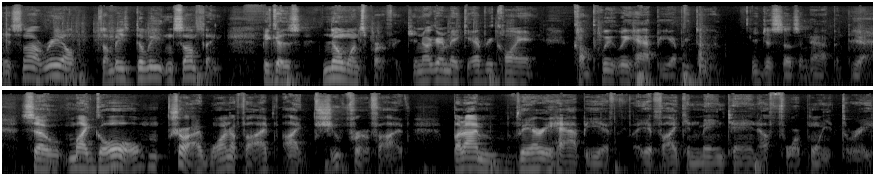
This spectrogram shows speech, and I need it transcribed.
it's not real. Somebody's deleting something because no one's perfect. You're not going to make every client completely happy every time. It just doesn't happen. Yeah. So my goal, sure, I want a five. I shoot for a five, but I'm very happy if if I can maintain a 4.3, 4.2,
